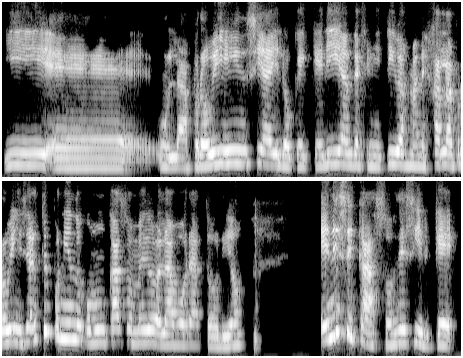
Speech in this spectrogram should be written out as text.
y eh, la provincia y lo que quería en definitiva es manejar la provincia. estoy poniendo como un caso medio laboratorio. En ese caso, es decir, que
